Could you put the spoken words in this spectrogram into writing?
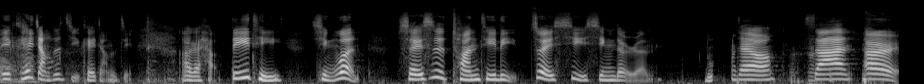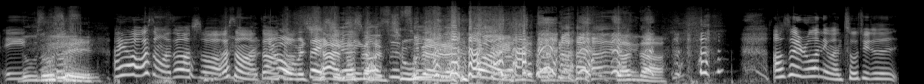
也可以讲自己，可以讲自己。OK，好，第一题，请问谁是团体里最细心的人卢？OK 哦，三二一 Lucy，哎呦，为什么这么说？为什么这么说？因为我们其最他人都是很粗的人，对，真的，哦，所以如果你们出去就是。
